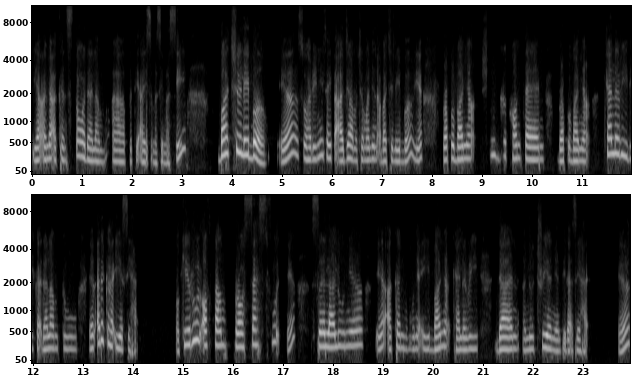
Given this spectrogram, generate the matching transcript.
yang anda akan store dalam uh, peti ais masing-masing. Baca label ya. So hari ini saya tak ajar macam mana nak baca label ya. Berapa banyak sugar content, berapa banyak kalori dekat dalam tu dan adakah ia sihat. Okay, rule of thumb processed food ya selalunya ya akan mempunyai banyak kalori dan uh, nutrien yang tidak sihat. Ya.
